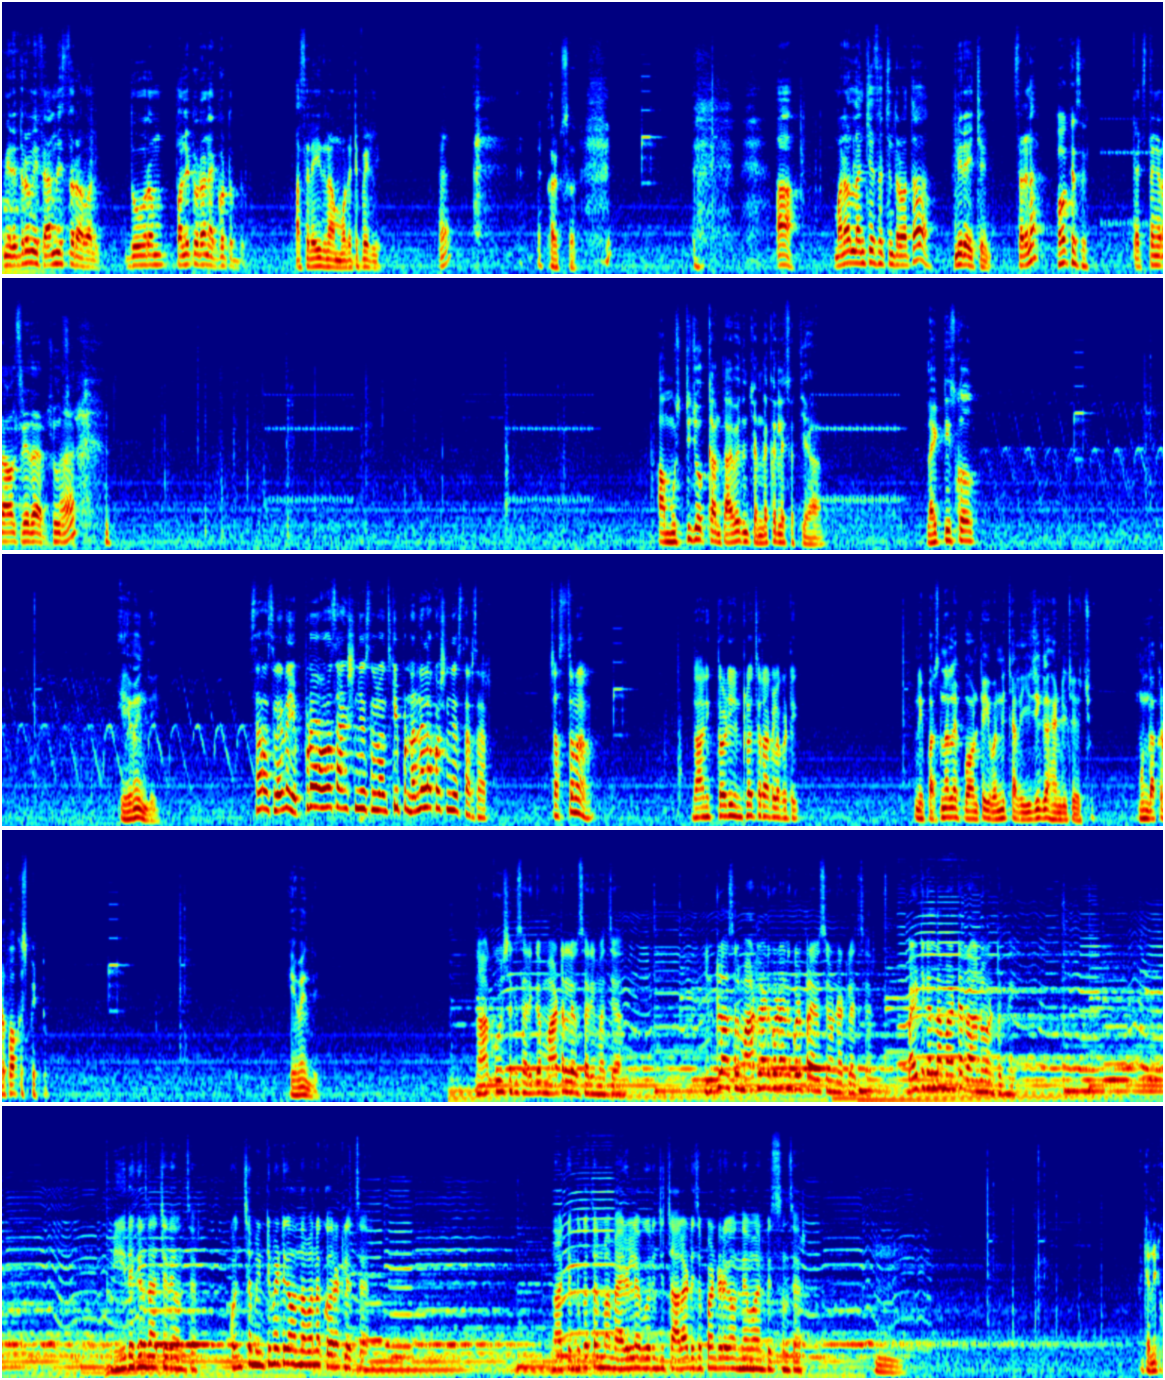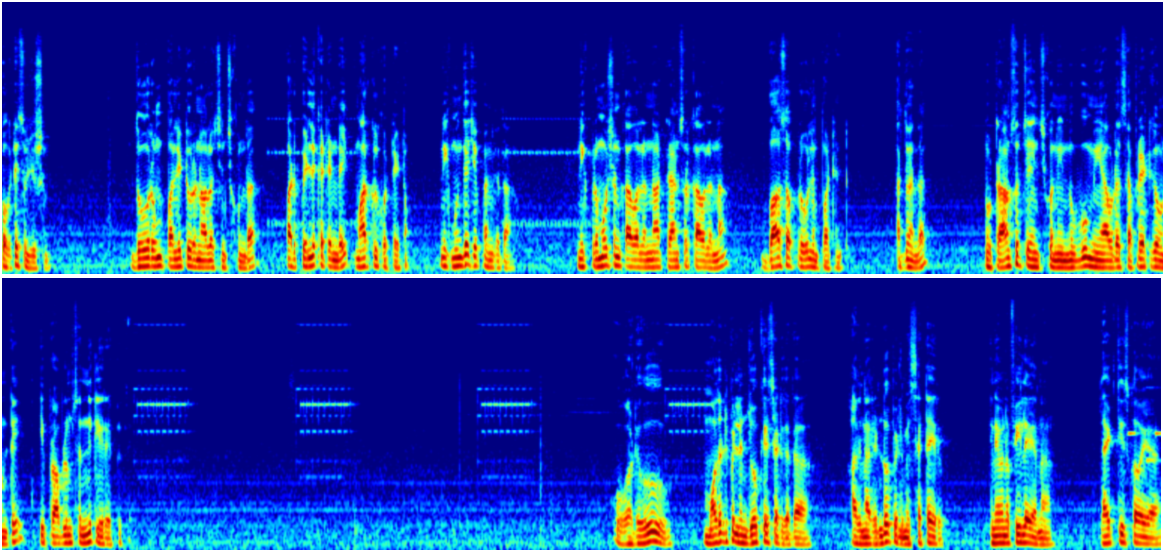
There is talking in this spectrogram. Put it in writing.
మీరిద్దరూ మీ ఫ్యామిలీస్తో రావాలి. దూరం పల్లెటూరు అని ఎగ్గొట్టొద్దు. అసలే ఇది నా మొదటి పెళ్ళి కరెక్ట్ సార్ మన వాళ్ళు లంచ్ చేసి వచ్చిన తర్వాత మీరే ఇచ్చేయండి. సరేనా? ఓకే సార్ ఖచ్చితంగా రావాలి శ్రీధర్. ఆ? ముష్టి జోక్ అంత ఆవేదన చెందక్కర్లే సత్య. లైట్ తీసుకో. ఏమైంది? సార్ అసలైనా ఎప్పుడో ఎవరో శాంక్షన్ చేసిన లోన్స్కి ఇప్పుడు నన్ను ఎలా క్వశ్చన్ చేస్తారు సార్? చస్తున్నాను. దానికి తోడి ఇంట్లో చిరాకులు ఒకటి. నీ పర్సనల్ లైఫ్ బాగుంటే ఇవన్నీ చాలా ఈజీగా హ్యాండిల్ చేయొచ్చు. ముందు అక్కడ ఫోకస్ పెట్టు. ఏమైంది? నాకు ఉషకి సరిగ్గా మాటలు లేవు సార్ ఈ మధ్య. ఇంట్లో అసలు మాట్లాడుకోవడానికి కూడా ప్రైవసీ ఉండట్లేదు సార్. బయటికి వెళ్దామా అంటే రాను అంటుంది. మీ దగ్గర దాచేదే ఉంది సార్. కొంచెం ఇంటిమేట్గా ఉందామన్నా కుదరట్లేదు సార్. నాకెందుకో తను మా మ్యారీడ్ లైఫ్ గురించి చాలా డిసప్పాయింటెడ్గా ఉందేమో అనిపిస్తుంది సార్. వీటన్నిటికి ఒకటే సొల్యూషన్ దూరం పల్లెటూరుని ఆలోచించకుండా వాడు పెళ్ళికి అటెండ్ అయ్యి మార్కులు కొట్టేయటం. నీకు ముందే చెప్పాను కదా. నీకు ప్రమోషన్ కావాలన్నా ట్రాన్స్ఫర్ కావాలన్నా బాస్ అప్రూవల్ ఇంపార్టెంట్. అర్థమైందా? నువ్వు ట్రాన్స్ఫర్ చేయించుకొని నువ్వు మీ ఆవిడ సెపరేట్గా ఉంటే ఈ ప్రాబ్లమ్స్ అన్నీ క్లియర్ అయిపోతాయి. వాడు మొదటి పెళ్ళిని జోకేశాడు కదా. అది నా రెండో పెళ్ళి మీరు సెట్ అయ్యారు. నేనేమైనా ఫీల్ అయ్యానా? లైట్ తీసుకోవయ్యా.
